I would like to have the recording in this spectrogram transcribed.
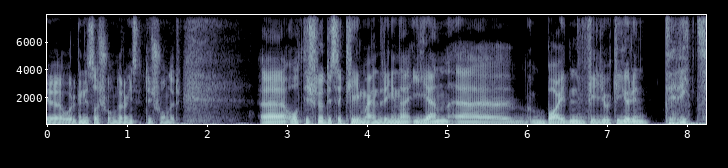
eh, organisasjoner og institusjoner. Uh, og til slutt disse klimaendringene. Igjen, uh, Biden vil jo ikke gjøre en dritt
